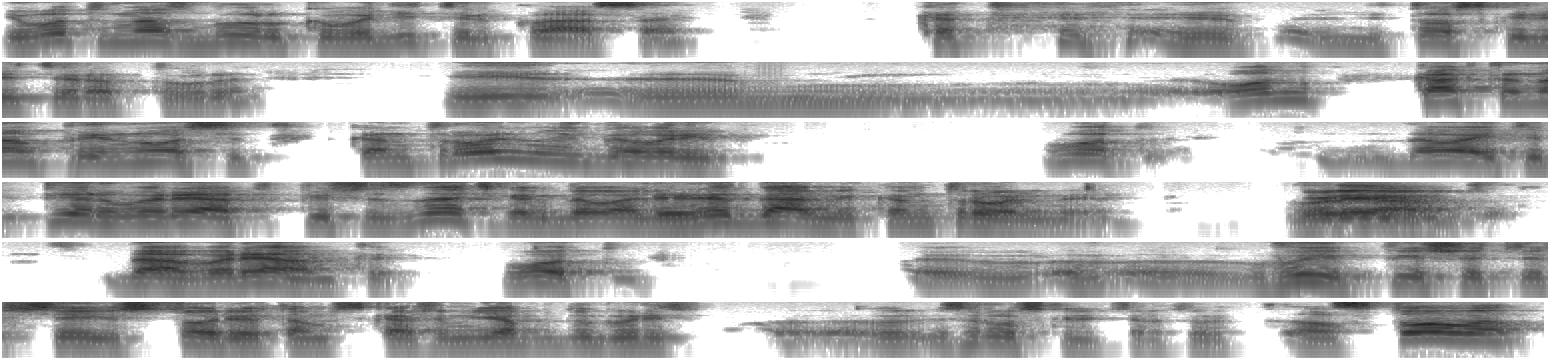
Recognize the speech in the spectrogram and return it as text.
И вот у нас был руководитель класса литовской литературы, и эм, он как-то нам приносит контрольную и говорит, вот давайте первый ряд пишет, знаете, как давали рядами контрольные? Варианты. Да, варианты. Вот Э, вы пишете все историю, там, скажем, я буду говорить э, из русской литературы, Толстого,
